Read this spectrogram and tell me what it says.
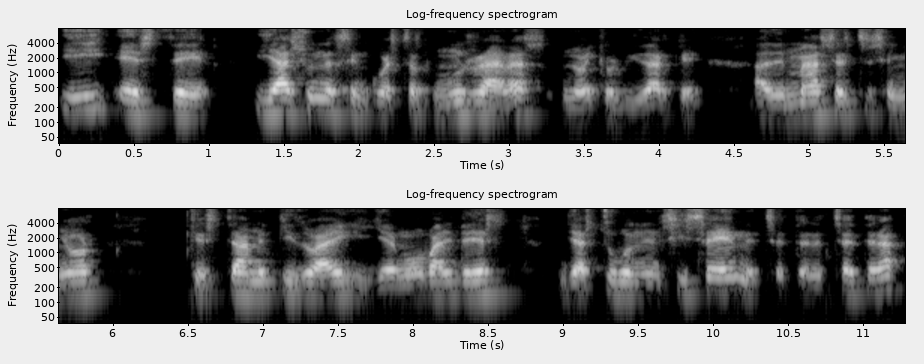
y, este, y hace unas encuestas muy raras. No hay que olvidar que además este señor que está metido ahí, Guillermo Valdés, ya estuvo en el CISEN, etcétera, etcétera.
